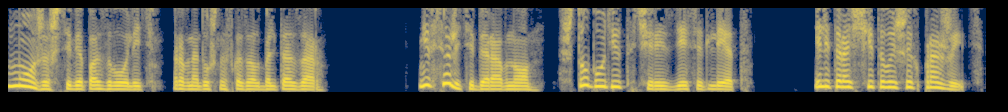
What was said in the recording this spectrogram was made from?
Можешь себе позволить, равнодушно сказал Бальтазар. Не все ли тебе равно, что будет через десять лет? Или ты рассчитываешь их прожить?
